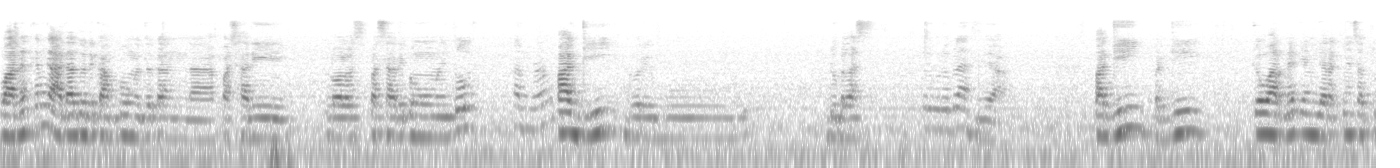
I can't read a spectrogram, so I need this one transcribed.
warnet kan nggak ada tuh di kampung gitu kan. Nah pas hari lolos pas hari pengumuman itu pagi 2012 2012 ya pagi pergi ke warnet yang jaraknya satu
